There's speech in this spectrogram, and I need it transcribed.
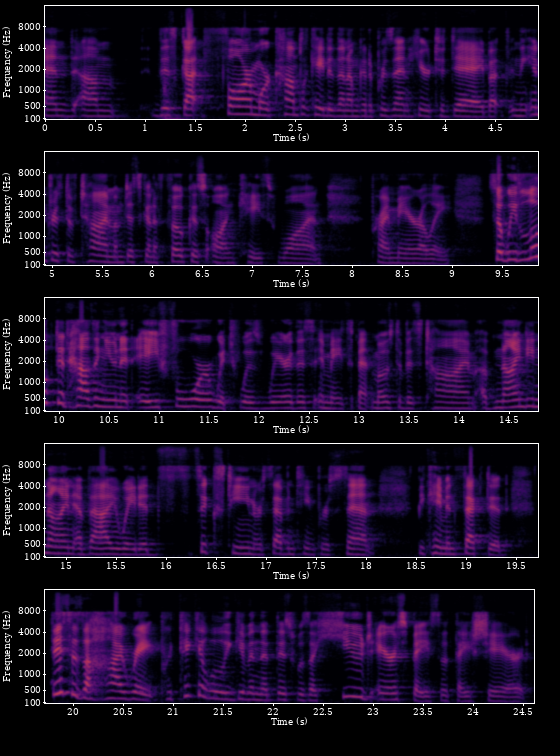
and um, this got far more complicated than I'm going to present here today, but in the interest of time, I'm just going to focus on case one primarily. So we looked at housing unit A4, which was where this inmate spent most of his time. Of 99 evaluated, 16 or 17 percent became infected. This is a high rate, particularly given that this was a huge airspace that they shared.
